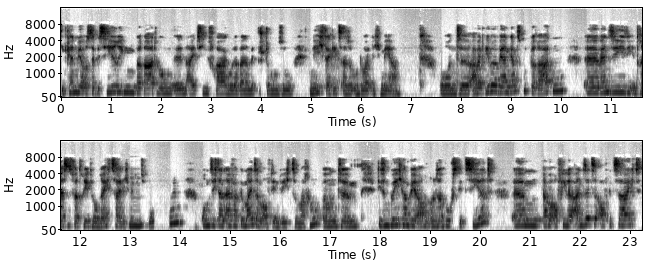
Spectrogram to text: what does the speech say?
die kennen wir aus der bisherigen Beratung in IT-Fragen oder bei der Mitbestimmung so nicht. Da geht es also um deutlich mehr. Und äh, Arbeitgeber werden ganz gut beraten, äh, wenn sie die Interessensvertretung rechtzeitig mhm. mit ins Boot holen, um sich dann einfach gemeinsam auf den Weg zu machen. Und ähm, diesen Weg haben wir auch in unserem Buch skizziert ähm, aber auch viele Ansätze aufgezeigt,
